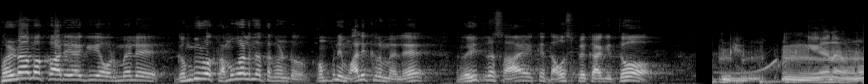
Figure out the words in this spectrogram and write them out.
ಪರಿಣಾಮಕಾರಿಯಾಗಿ ಅವ್ರ ಮೇಲೆ ಗಂಭೀರ ಕ್ರಮಗಳನ್ನು ತಗೊಂಡು ಕಂಪನಿ ಮಾಲೀಕರ ಮೇಲೆ ರೈತರ ಸಹಾಯಕ್ಕೆ ಧಾವಿಸ್ಬೇಕಾಗಿತ್ತು. ಏನವನು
